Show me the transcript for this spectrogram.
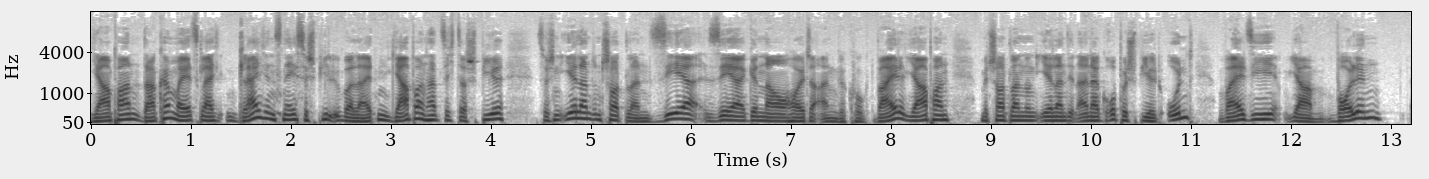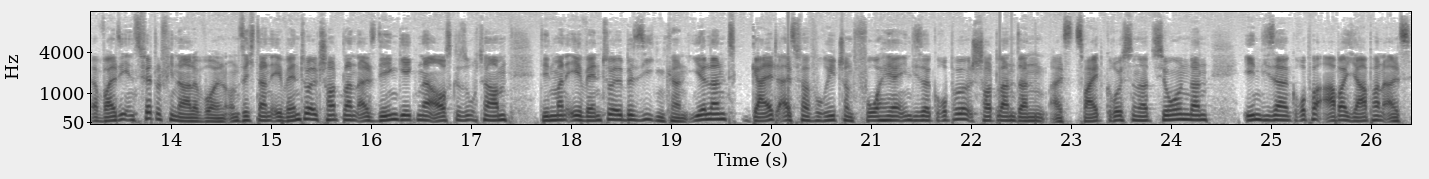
Japan, da können wir jetzt gleich, gleich ins nächste Spiel überleiten. Japan hat sich das Spiel zwischen Irland und Schottland sehr, sehr genau heute angeguckt, weil Japan mit Schottland und Irland in einer Gruppe spielt und weil sie, ja, wollen, weil sie ins Viertelfinale wollen und sich dann eventuell Schottland als den Gegner ausgesucht haben, den man eventuell besiegen kann. Irland galt als Favorit schon vorher in dieser Gruppe, Schottland dann als zweitgrößte Nation dann in dieser Gruppe, aber Japan als,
